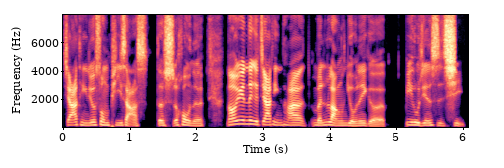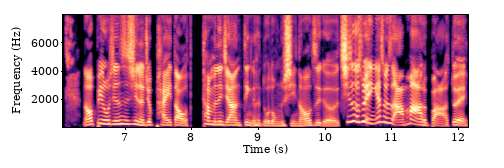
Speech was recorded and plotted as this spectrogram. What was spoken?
家庭就送披萨的时候呢，然后因为那个家庭他门廊有那个闭路监视器，然后闭路监视器呢就拍到他们那家人订了很多东西，然后这个七十二岁应该算是阿妈了吧？对，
